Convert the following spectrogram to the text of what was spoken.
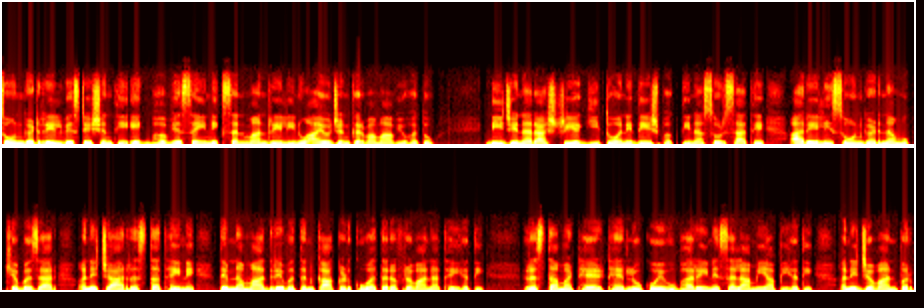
સોનગઢ રેલવે સ્ટેશનથી એક ભવ્ય સૈનિક સન્માન રેલીનું આયોજન કરવામાં આવ્યું હતું. ડીજેના રાષ્ટ્રીય ગીતો અને દેશભક્તિના સુર સાથે આ રેલી સોનગઢના મુખ્ય બજાર અને ચાર રસ્તા થઈને તેમના માદરે વતન કાકડકુવા તરફ રવાના થઈ હતી. રસ્તામાં ઠેર ઠેર લોકોએ ઊભા રહીને સલામી આપી હતી અને જવાન પર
